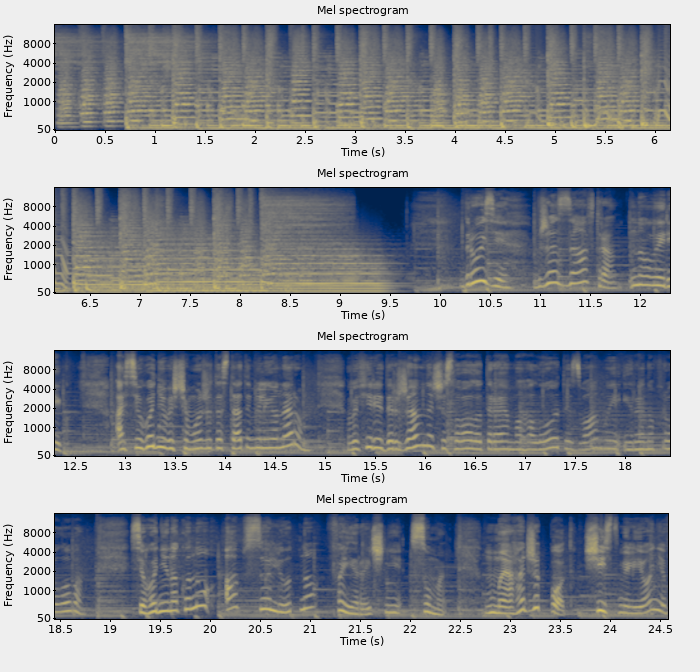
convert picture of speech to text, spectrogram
Thank you. Друзі, вже завтра новий рік. А сьогодні ви ще можете стати мільйонером. В ефірі Державна числова лотерея Магалоти з вами Ірина Фролова. Сьогодні на кону абсолютно феєричні суми. Мега-джекпот 6 мільйонів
